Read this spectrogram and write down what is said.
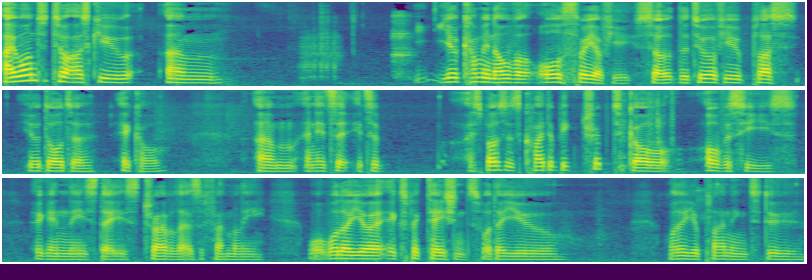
I wanted to ask you. Um, you're coming over, all three of you. So the two of you plus your daughter Echo, um, and it's a it's a. I suppose it's quite a big trip to go overseas again these days. Travel as a family. What, what are your expectations? What are you? What are you planning to do?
